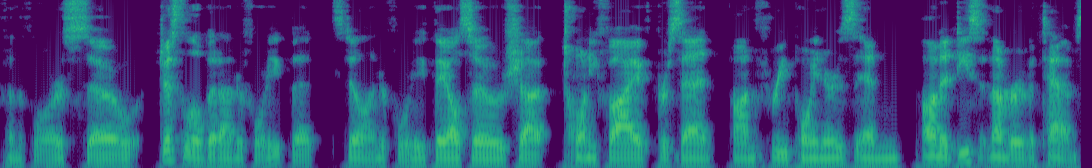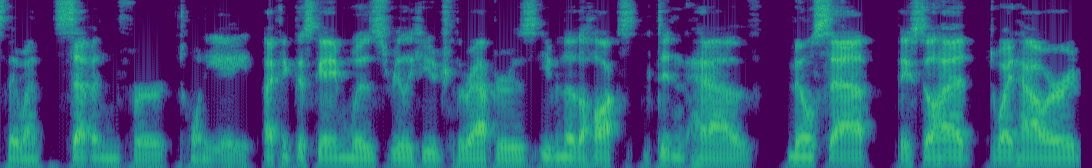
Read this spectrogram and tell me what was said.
from the floor, so just a little bit under 40, but still under 40. They also shot 25% on three pointers and on a decent number of attempts. They went 7 for 28. I think this game was really huge for the Raptors, even though the Hawks didn't have Millsap. They still had Dwight Howard.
